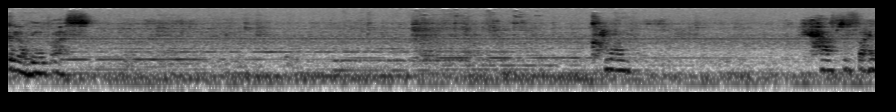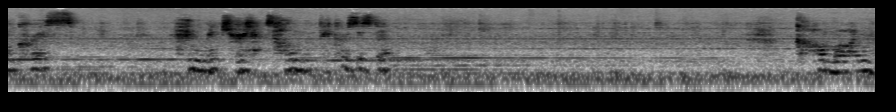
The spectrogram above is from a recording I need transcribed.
going to leave us. Come on. We have to find Chris and Richard and tell them that Vickers is dead. Come on.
